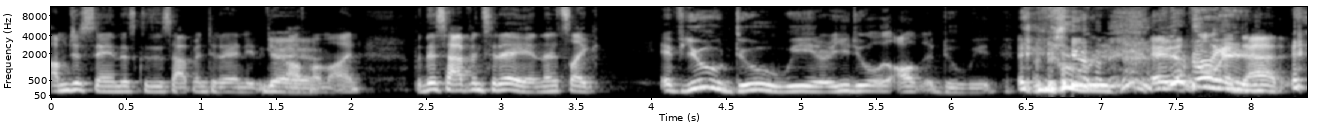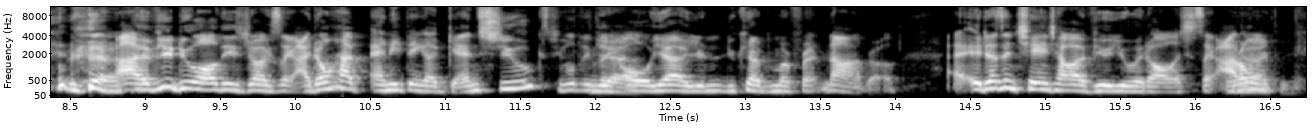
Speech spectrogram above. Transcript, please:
I'm just saying this because this happened today. I need to get Yeah, it off yeah. my mind. But this happened today, and then it's like. If you do weed or you do all do weed, if you, weed. if, You do like a weed. dad. Yeah. uh, if you do all these drugs, like I don't have anything against you because people think like, Yeah. oh yeah, you you can't be my friend. Nah, bro, it doesn't change how I view you at all. It's just like I don't. Exactly.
